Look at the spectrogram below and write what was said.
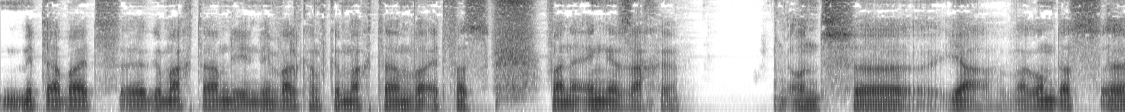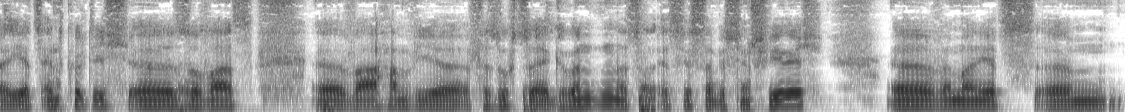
Mitarbeit gemacht haben, die in den Wahlkampf gemacht haben, war etwas war eine enge Sache. Und äh, ja, warum das äh, jetzt endgültig äh, so war's, äh, war, haben wir versucht zu ergründen. Es, es ist ein bisschen schwierig, äh, wenn man jetzt, ähm,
